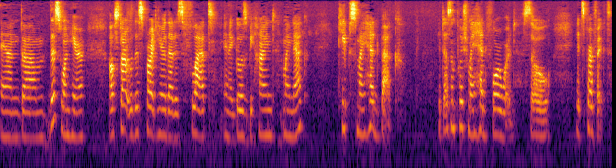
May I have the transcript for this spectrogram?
And um, this one here I'll start with this part here that is flat and it goes behind my neck keeps my head back. It doesn't push my head forward. So it's perfect.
